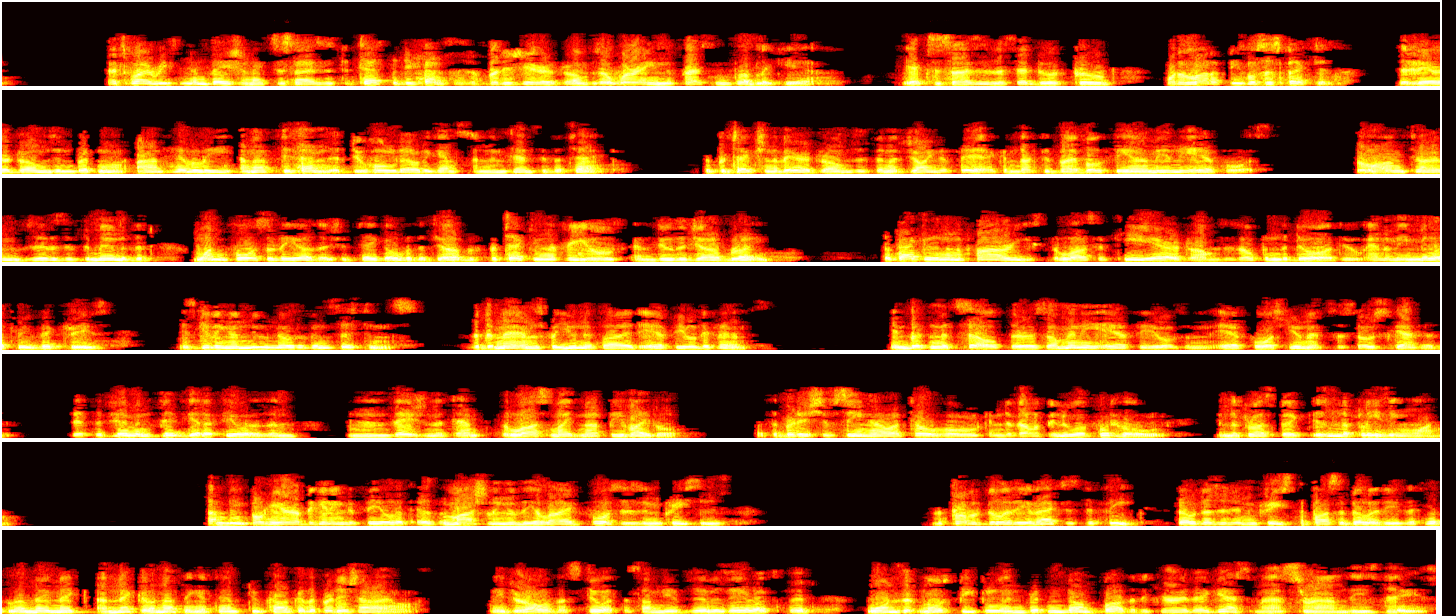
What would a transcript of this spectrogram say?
That's why recent invasion exercises to test the defenses of British aerodromes are worrying the press and public here. The exercises are said to have proved what a lot of people suspected, that aerodromes in Britain aren't heavily enough defended to hold out against an intensive attack. The protection of aerodromes has been a joint affair conducted by both the Army and the Air Force. For a long time, observers have demanded that one force or the other should take over the job of protecting the fields and do the job right. The fact that in the Far East the loss of key aerodromes has opened the door to enemy military victories is giving a new note of insistence the demands for unified airfield defense. In Britain itself, there are so many airfields and Air Force units are so scattered that if the Germans did get a few of them, an invasion attempt, the loss might not be vital. But the British have seen how a toehold can develop into a foothold, and the prospect isn't a pleasing one. Some people here are beginning to feel that as the marshalling of the Allied forces increases, the probability of Axis defeat so does it increase the possibility that Hitler may make a neck or nothing attempt to conquer the British Isles. Major Oliver Stewart, the Sunday Observer's air expert, warns that most people in Britain don't bother to carry their gas masks around these days.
